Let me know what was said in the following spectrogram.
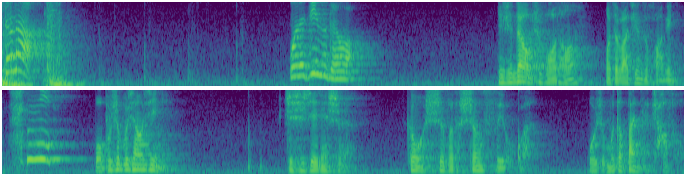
等等，我的镜子给我。你先带我去佛堂，我再把镜子还给你。你，我不是不相信你，只是这件事跟我师父的生死有关，我容不得半点差错。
